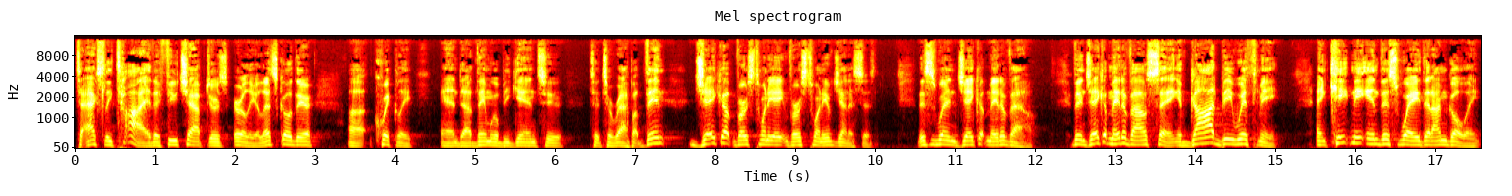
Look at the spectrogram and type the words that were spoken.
to actually tithe a few chapters earlier. Let's go there, uh, quickly and, uh, then we'll begin to, to, to wrap up. Then Jacob, verse 28 and verse 20 of Genesis. This is when Jacob made a vow. Then Jacob made a vow saying, if God be with me and keep me in this way that I'm going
